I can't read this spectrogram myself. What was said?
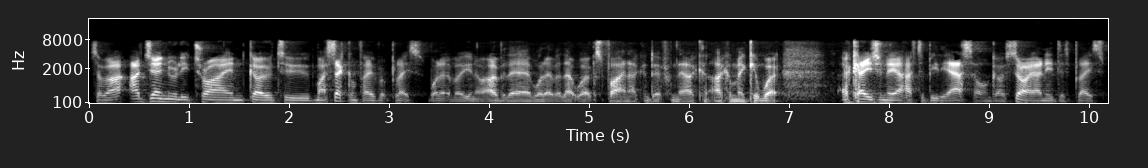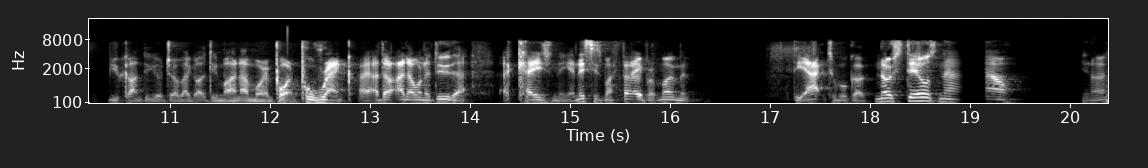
So I, I generally try and go to my second favorite place, whatever, you know, over there, whatever. That works fine. I can do it from there. I can, I can make it work. Occasionally, I have to be the asshole and go, sorry, I need this place. You can't do your job. I got to do mine. I'm more important. Pull rank. Right? I don't, I don't want to do that. Occasionally, and this is my favorite moment. The actor will go, no steals now, you know,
